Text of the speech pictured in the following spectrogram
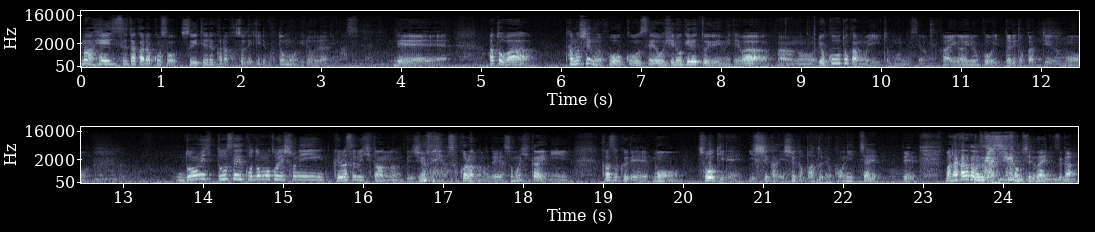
まあ平日だからこそ空いてるからこそできることもいろいろあります。であとは楽しむ方向性を広げるという意味ではあの旅行とかもいいと思うんですよね。海外旅行行ったりとかっていうのもどうどうせ子供と一緒に暮らせる期間なんて10年やそこらなのでその機会に家族でもう長期で1週間2週間バッと旅行に行っちゃえって、まあ、なかなか難しいかもしれないんですが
